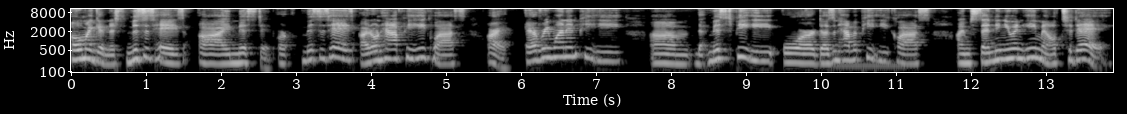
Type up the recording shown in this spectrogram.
Oh my goodness, Mrs. Hayes, I missed it. Or Mrs. Hayes, I don't have PE class. All right, everyone in PE um, that missed PE or doesn't have a PE class, I'm sending you an email today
